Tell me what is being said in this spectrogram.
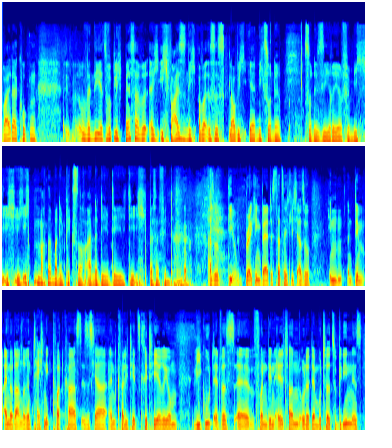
weiter gucken. Wenn die jetzt wirklich besser wird, ich, ich weiß es nicht, aber es ist, glaube ich, eher nicht so eine so eine Serie für mich. Ich, ich, ich mache dann bei den Picks noch eine, die, die, die ich besser finde. Also die Breaking Bad ist tatsächlich, also in dem ein oder anderen Technik-Podcast ist es ja ein Qualitätskriterium, wie gut etwas äh, von den Eltern oder der Mutter zu bedienen ist.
